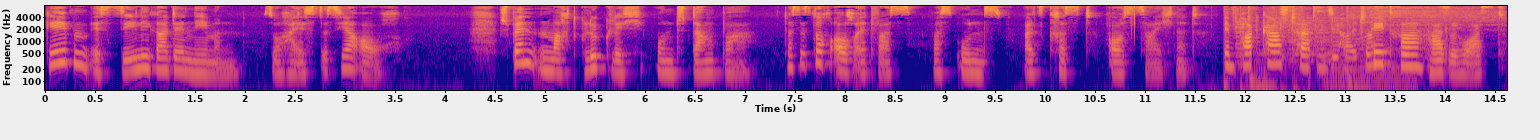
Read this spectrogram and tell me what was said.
Geben ist seliger denn nehmen, so heißt es ja auch. Spenden macht glücklich und dankbar. Das ist doch auch etwas, was uns als Christ auszeichnet. im Podcast hörten Sie heute Petra Haselhorst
